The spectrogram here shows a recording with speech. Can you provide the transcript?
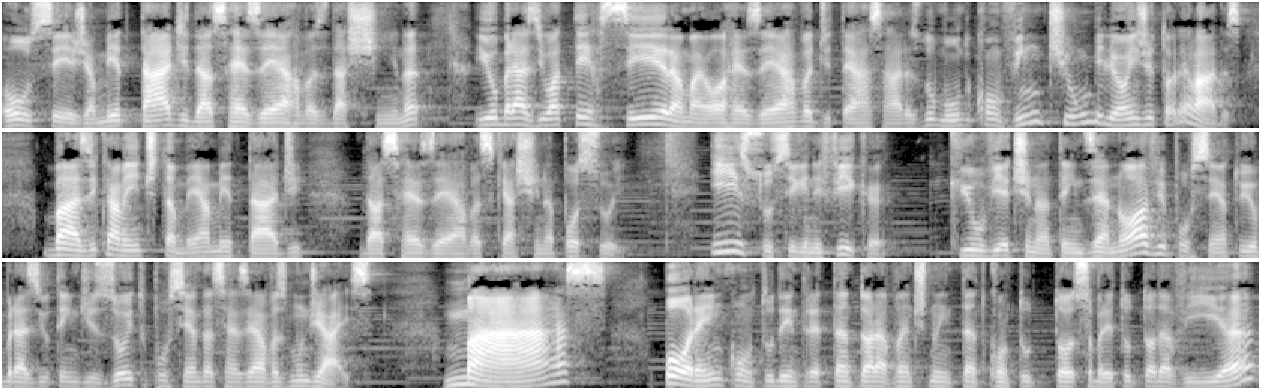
ou seja, metade das reservas da China, e o Brasil a terceira maior reserva de terras raras do mundo, com 21 milhões de toneladas. Basicamente, também a metade das reservas que a China possui. Isso significa que o Vietnã tem 19% e o Brasil tem 18% das reservas mundiais. Mas, porém, contudo, entretanto, doravante, no entanto, contudo, sobretudo, todavia,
